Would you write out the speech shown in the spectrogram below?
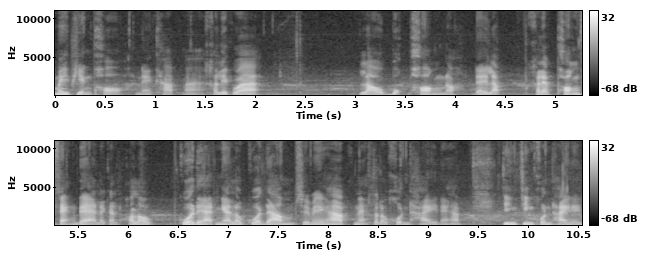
ไม่เพียงพอนะครับอ่าเขาเรียกว่าเราบกพร่องเนาะได้รับเขาเรียกพร่องแสงแดดแล้วกันเพราะเรากลัวแดดไงเรากลัวดำใช่ไหมครับนะสำหรับคนไทยนะครับ จริง ๆ คนไทยเนี่ย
